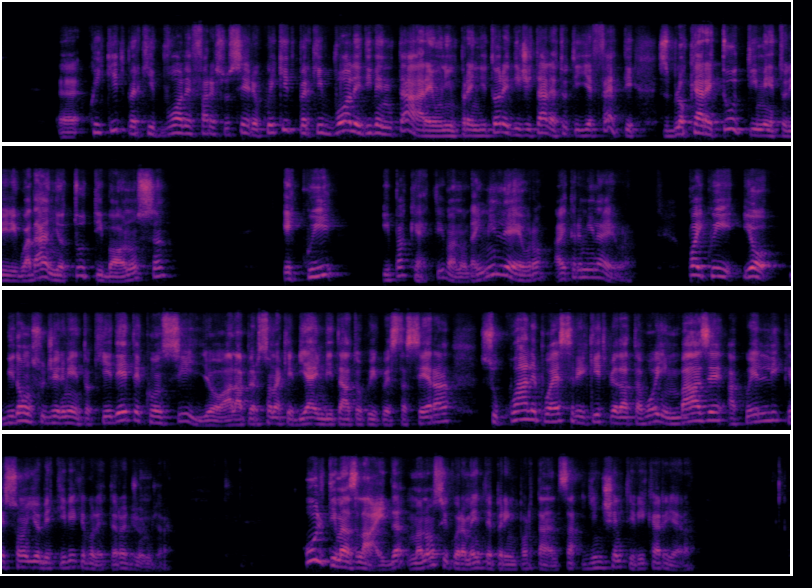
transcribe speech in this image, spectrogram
Eh, quei kit per chi vuole fare sul serio, quei kit per chi vuole diventare un imprenditore digitale a tutti gli effetti, sbloccare tutti i metodi di guadagno, tutti i bonus. E qui i pacchetti vanno dai 1000 euro ai 3000 euro. Poi qui io vi do un suggerimento, chiedete consiglio alla persona che vi ha invitato qui questa sera su quale può essere il kit più adatto a voi in base a quelli che sono gli obiettivi che volete raggiungere. Ultima slide, ma non sicuramente per importanza, gli incentivi carriera.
